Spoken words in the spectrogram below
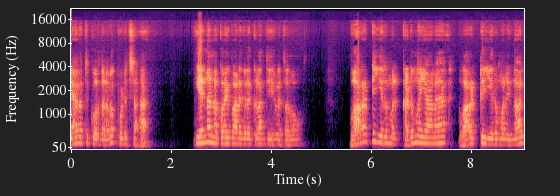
நேரத்துக்கு ஒரு தடவை குடிச்சா என்னென்ன குறைபாடுகளுக்கெல்லாம் தீர்வு தரும்? வறட்டு இருமல் கடுமையான வறட்டு இருமலினால்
